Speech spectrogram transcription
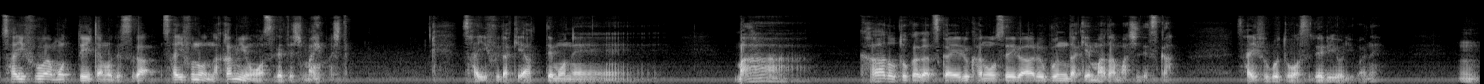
財布は持っていたのですが、財布の中身を忘れてしまいました。財布だけあってもね、まあ、カードとかが使える可能性がある分だけまだマシですか。財布ごと忘れるよりはね。うん。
